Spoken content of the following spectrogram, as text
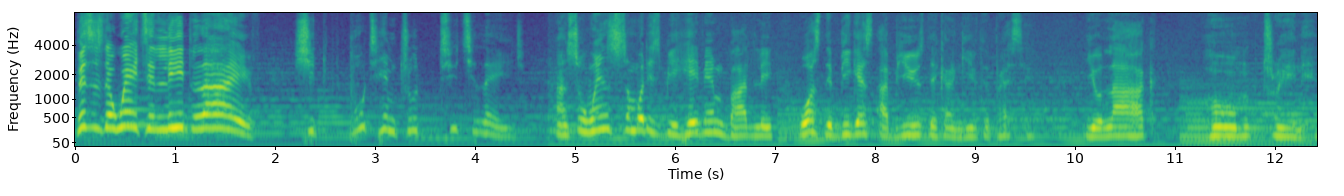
This is the way to lead life. She put him through tutelage. And so when somebody's behaving badly, what's the biggest abuse they can give the person? You lack home training.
